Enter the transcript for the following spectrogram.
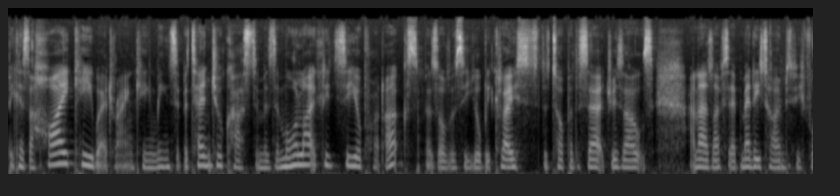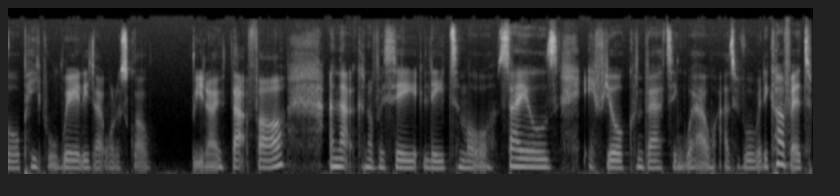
Because a high keyword ranking means that potential customers are more likely to see your products, as obviously you'll be close to the top of the search results. And as I've said many times before, people really don't want to scroll you know that far. And that can obviously lead to more sales if you're converting well as we've already covered.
